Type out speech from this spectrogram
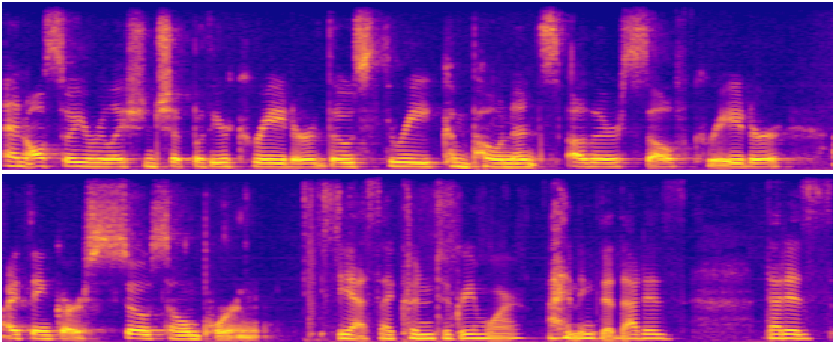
and also your relationship with your creator, those three components, other, self, creator, I think are so, so important. Yes, I couldn't agree more. I think that that is, that is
